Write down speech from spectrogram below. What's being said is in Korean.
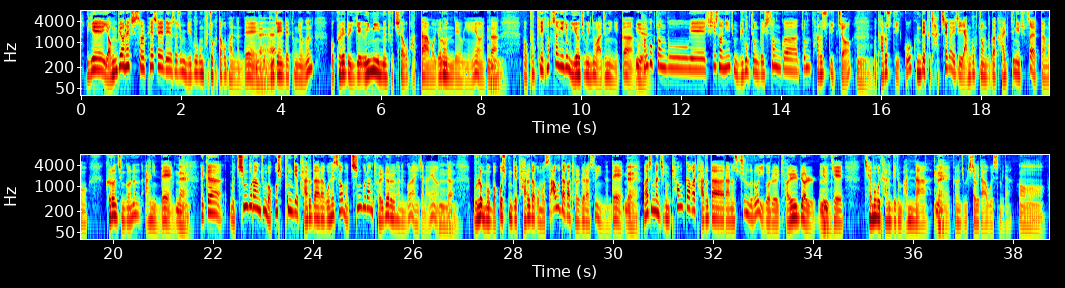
이게 영변 핵시설 폐쇄에 대해서 좀 미국은 부족하다고 봤는데 네. 뭐 문재인 대통령은 뭐 그래도 이게 의미 있는 조치라고 봤다. 뭐 이런 내용이에요. 그러니까 음. 뭐 북핵 협상이 좀 이어지고 있는 와중이니까 뭐 예. 한국 정부의 시선이 좀 미국 정부의 시선과 좀 다를 수도 있죠. 음. 뭐 다를 수도 있고 근데 그 자체가 이제 양국 정부가 갈등에 휩싸였다 뭐 그런 증거는 아닌데 네. 그러니까 뭐 친구랑 좀 먹고 싶은 게 다르다라고 해서 뭐 친구랑 결별을 하는 건 아니잖아요. 그러니까 음. 물론 뭐 먹고 싶은 게 다르다고 뭐 싸우다가 결별할 수는 있는데 네. 하지만 지금 평가가 다르다라는 수준으로 이거를 결별 음. 이렇게 제목을 다는 게 좀 맞나 네. 네, 그런 좀 지적이 나오고 있습니다. 어.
